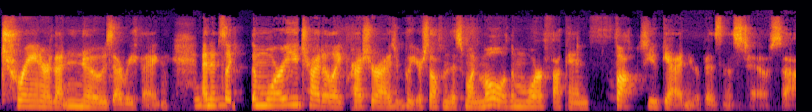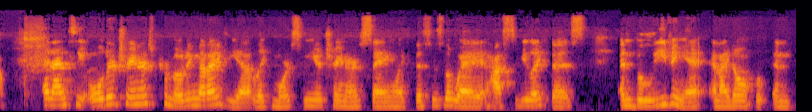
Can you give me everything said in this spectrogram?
trainer that knows everything. Mm-hmm. And it's mm-hmm. like the more you try to like pressurize and put yourself in this one mold, the more fucking fucked you get in your business too. So. And I see older trainers promoting that idea, like more senior trainers saying like this is the way it has to be like this, and believing it. And I don't and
